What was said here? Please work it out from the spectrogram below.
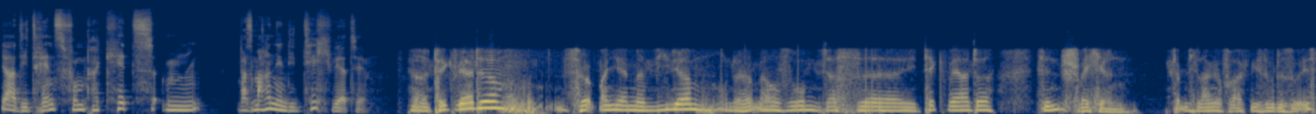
Ja, die Trends vom Parkett. Hm, was machen denn die Tech-Werte? Ja, Tech-Werte, das hört man ja immer wieder und da hört man auch so, dass äh, die Tech-Werte sind schwächeln. Ich habe mich lange gefragt, wieso das so ist.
